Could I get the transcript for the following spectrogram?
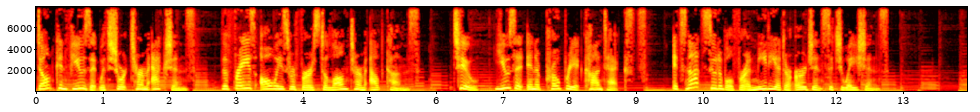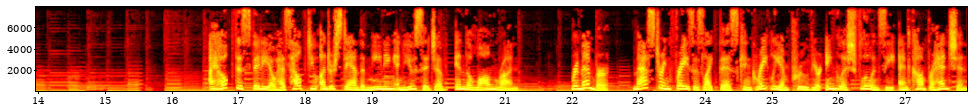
Don't confuse it with short-term actions. The phrase always refers to long-term outcomes. 2. Use it in appropriate contexts. It's not suitable for immediate or urgent situations. I hope this video has helped you understand the meaning and usage of in the long run. Remember, mastering phrases like this can greatly improve your English fluency and comprehension.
